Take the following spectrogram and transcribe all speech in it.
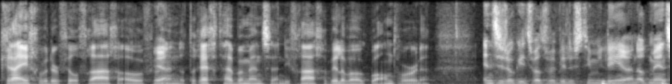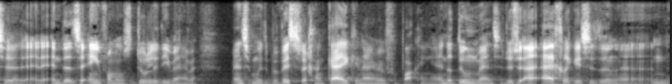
krijgen we er veel vragen over. Ja. En dat recht hebben mensen en die vragen willen we ook beantwoorden. En het is ook iets wat we willen stimuleren. Dat mensen, en- en dat is een van onze doelen die we hebben. Mensen moeten bewuster gaan kijken naar hun verpakkingen. En dat doen mensen. Dus e- eigenlijk is het een, een,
